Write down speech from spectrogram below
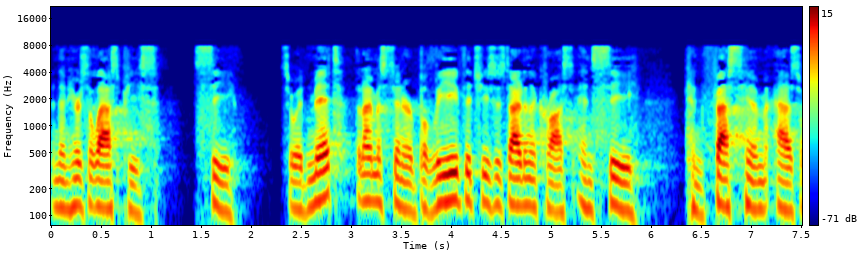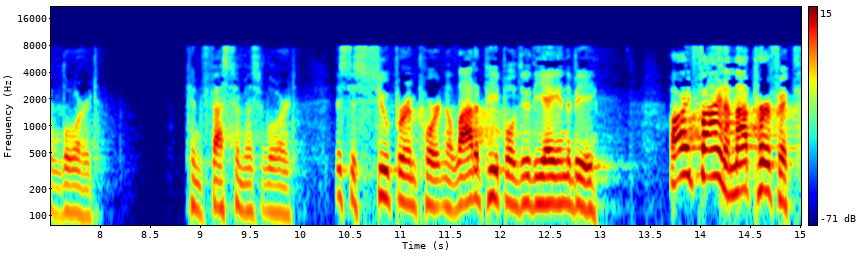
And then here's the last piece see. So admit that I'm a sinner, believe that Jesus died on the cross, and see, confess Him as Lord. Confess Him as Lord. This is super important. A lot of people do the A and the B. All right, fine, I'm not perfect.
